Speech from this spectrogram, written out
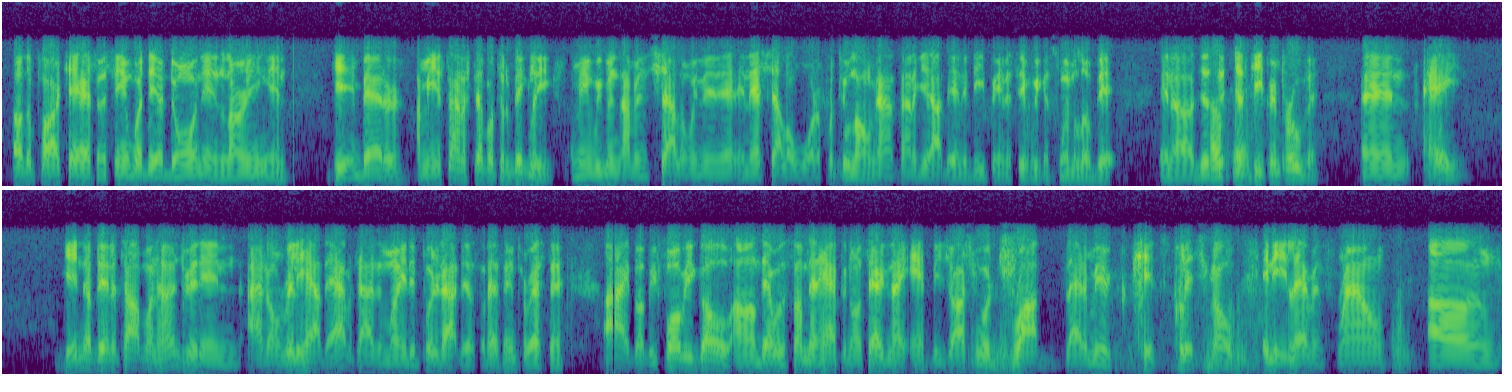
other podcasts and seeing what they're doing and learning and getting better. I mean, it's time to step up to the big leagues. I mean, we've been I've been shallowing in that, in that shallow water for too long. Now it's time to get out there in the deep end and see if we can swim a little bit and uh, just Okay. just keep improving. And hey, getting up there in the top 100, and I don't really have the advertising money to put it out there, so that's interesting. All right, but before we go, um, there was something that happened on Saturday night. Anthony Joshua dropped Vladimir Klitsch- Klitschko in the 11th round. Um,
